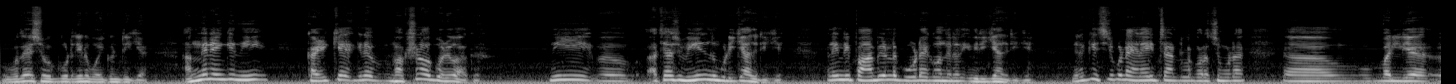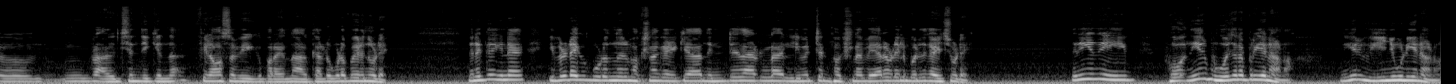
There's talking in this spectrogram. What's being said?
ഉപദേശമൊക്കെ കൊടുത്തിട്ട് പോയിക്കൊണ്ടിരിക്കുക. അങ്ങനെയെങ്കിൽ നീ കഴിക്കുക ഇങ്ങനെ ഭക്ഷണമൊക്കെ ഒഴിവാക്ക്. നീ അത്യാവശ്യം വീനൊന്നും കുടിക്കാതിരിക്കുക അല്ലെങ്കിൽ ഈ പാമ്പികളുടെ കൂടെയൊക്കെ വന്നിരുന്ന് ഇരിക്കാതിരിക്കുക നിനക്ക് ഇച്ചിരി കൂടെ എലൈറ്റ് ആയിട്ടുള്ള കുറച്ചും കൂടെ വലിയ ചിന്തിക്കുന്ന ഫിലോസഫി പറയുന്ന ആൾക്കാരുടെ കൂടെ പോയിരുന്നൂടെ. നിനക്ക് ഇങ്ങനെ ഇവരുടെയൊക്കെ കൂടുന്ന ഭക്ഷണം കഴിക്കുക നിന്റേതായിട്ടുള്ള ലിമിറ്റഡ് ഭക്ഷണം വേറെ എവിടെയെങ്കിലും പോയിരുന്ന് കഴിച്ചൂടെ? നീ നീ നീ ഒരു ഭോജനപ്രിയനാണോ? നീ ഒരു വീഞ്ഞുകുടിയനാണോ?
